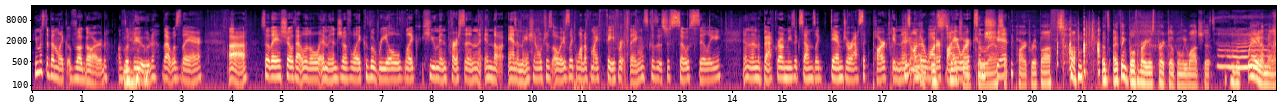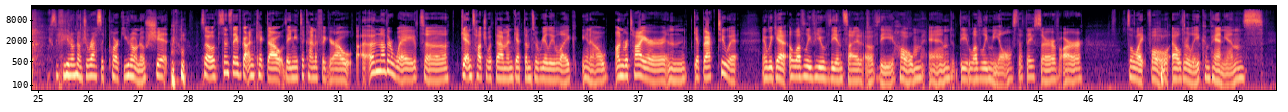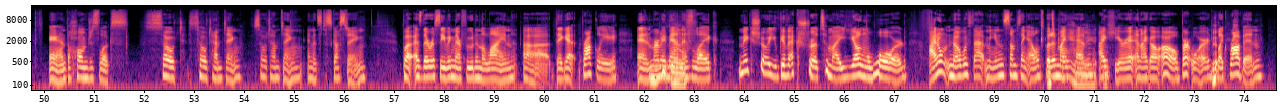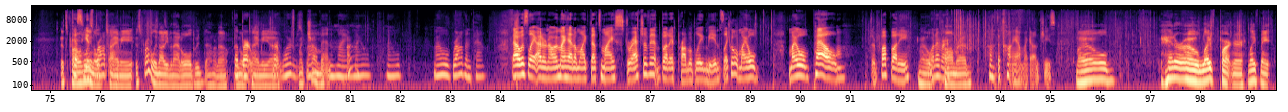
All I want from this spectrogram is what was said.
he must have been like the guard, the dude that was there. Uh so they show that little image of like the real like human person in the animation, which is always like one of my favorite things because it's just so silly. And then the background music sounds like damn Jurassic Park, and there's Yeah, underwater it's such a fireworks and shit. Park ripoff song. That's, I think both of our ears perked up when we watched it. I was like, Wait a minute. 'Cause if you don't know Jurassic Park, you don't know shit. so, since they've gotten kicked out, they need to kind of figure out a- another way to get in touch with them and get them to really, like, you know, unretire and get back to it. And we get a lovely view of the inside of the home, and the lovely meals that they serve our delightful elderly companions. And the home just looks so t- so tempting, so tempting, and it's disgusting. But as they're receiving their food in the line, uh, they get broccoli, and Mermaid Man is like, "Make sure you give extra to my young ward." I don't know if that means something else, but in my probably- head, I hear it and I go, "Oh, Burt Ward, like Robin." It's 'Cause he probably is an Robin. old timey. It's probably not even that old. We I don't know. But an Burt, old timey. Uh, Burt Ward was my chum. Robin, my my old my old my old Robin pal. That was like I don't know. In my head, I'm like that's my stretch of it, but it probably means like oh my old my old pal, their butt buddy, My old whatever. comrade. the con- yeah, oh my god, jeez. My old hetero life partner, life mate.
